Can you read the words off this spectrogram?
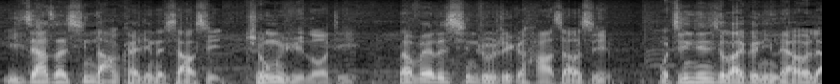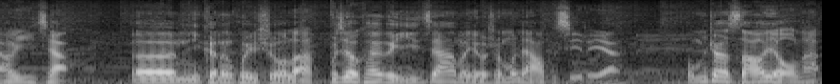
宜家在青岛开店的消息终于落地。那为了庆祝这个好消息，我今天就来跟你聊一聊宜家。呃，你可能会说了，不就开个宜家吗？有什么了不起的呀？我们这儿早有了。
